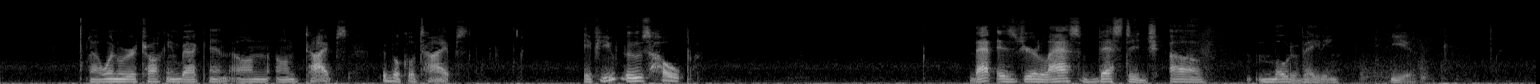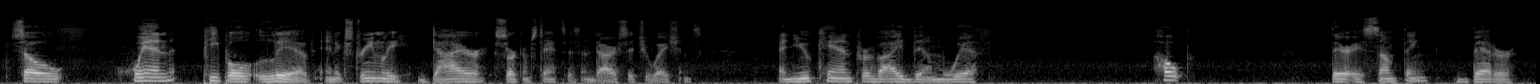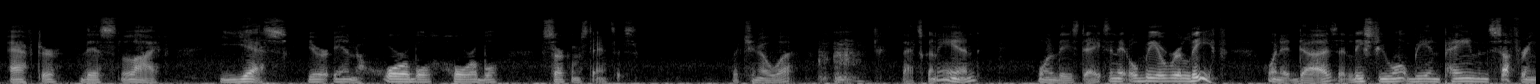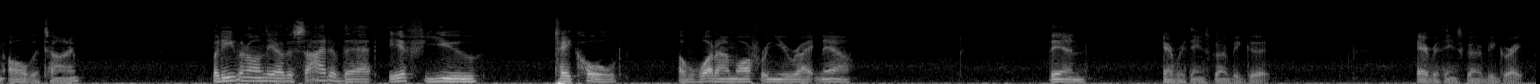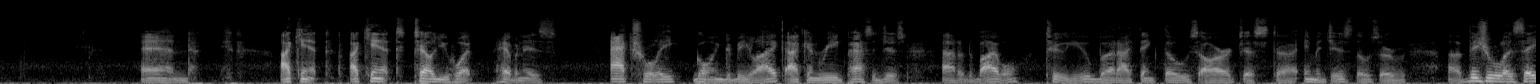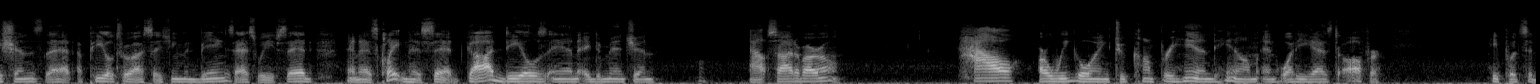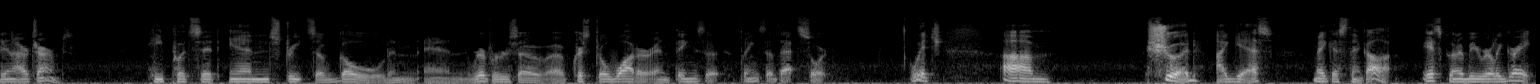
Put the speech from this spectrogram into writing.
uh, when we were talking back in, on, on types, biblical types, if you lose hope, that is your last vestige of motivating you. So when people live in extremely dire circumstances and dire situations, and you can provide them with hope, there is something better after this life. Yes, you're in horrible, horrible circumstances. But you know what? That's going to end one of these days, and it will be a relief when it does. At least you won't be in pain and suffering all the time. But even on the other side of that, if you take hold of what I'm offering you right now, then everything's going to be good everything's going to be great. And I can't I can't tell you what heaven is actually going to be like. I can read passages out of the Bible to you, but I think those are just uh, images. Those are uh, visualizations that appeal to us as human beings, as we've said, and as Clayton has said. God deals in a dimension outside of our own. How are we going to comprehend Him and what He has to offer? He puts it in our terms. He puts it in streets of gold and, and rivers of, of crystal water and things of, things of that sort, which um, should, I guess, make us think, oh, it's going to be really great.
